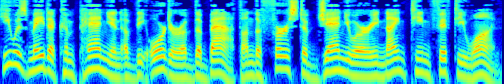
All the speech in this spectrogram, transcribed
He was made a Companion of the Order of the Bath on 1 January 1951.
